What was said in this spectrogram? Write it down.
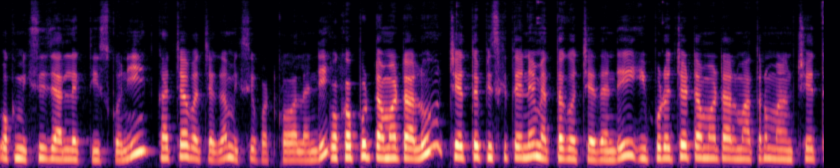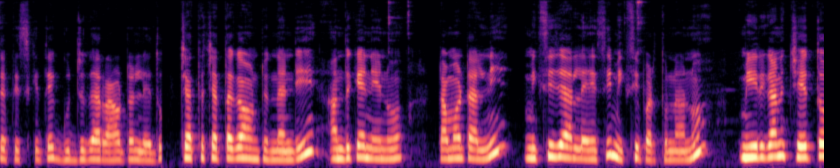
ఒక మిక్సీ జార్లోకి తీసుకొని కచ్చాబచ్చగా మిక్సీ పట్టుకోవాలండి. ఒకప్పుడు టమాటాలు చేత్తో పిసికితేనే మెత్తగా వచ్చేదండి. ఇప్పుడు వచ్చే టమాటాలు మాత్రం మనం చేత్తో పిసికితే గుజ్జుగా రావటం లేదు. చెత్త చెత్తగా ఉంటుందండి. అందుకే నేను టమాటాలని మిక్సీ జార్లో వేసి మిక్సీ పడుతున్నాను. మీరు కానీ చేత్తో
